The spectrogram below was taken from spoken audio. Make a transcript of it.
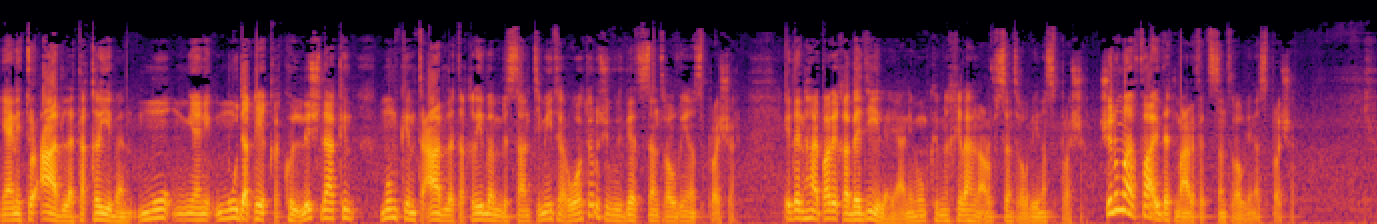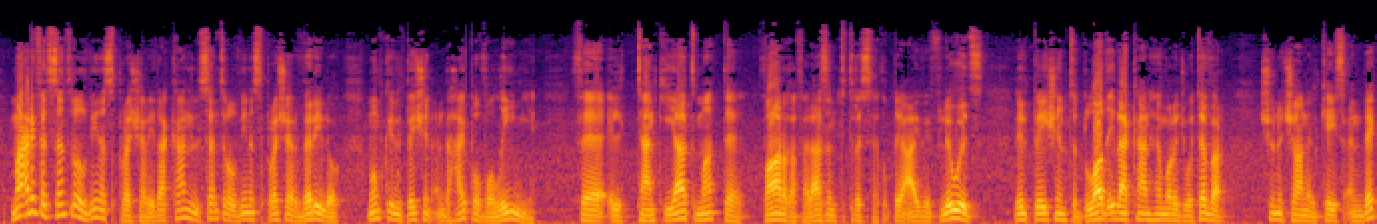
يعني تعادله تقريبا. مو يعني مو دقيقة كلش لكن ممكن تعادله تقريبا بالسنتيمتر water وشوف قد ال central venous pressure اذا هاي طريقة بديلة. يعني ممكن من خلالها نعرف ال central venous pressure شنو ما فائدة معرفة ال central venous pressure معرفة central venous pressure إذا كان ال central venous pressure very low ممكن ال patient عنده hypovolemia فالتانكيات مالته فارغة فلازم تترسها تعطيه IV fluids لل patient blood إذا كان hemorrhage whatever شنو كان ال case عندك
